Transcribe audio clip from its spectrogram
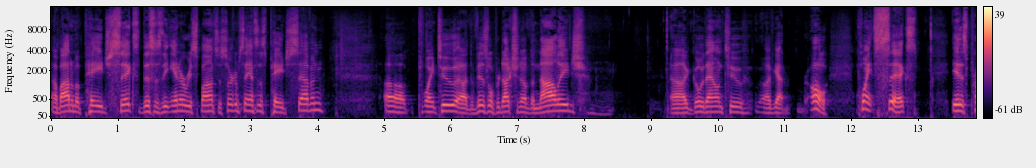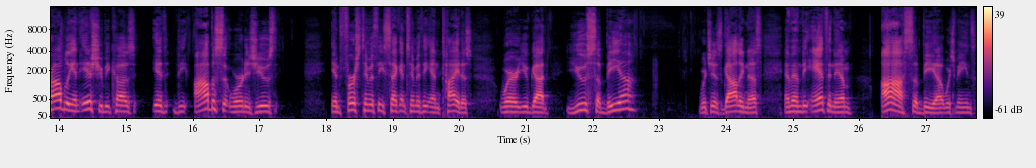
uh, bottom of page six. This is the inner response to circumstances, page seven. Uh, point two, uh, the visible production of the knowledge. Uh, go down to, I've got, oh, point six. It is probably an issue because it, the opposite word is used in 1 Timothy, 2 Timothy, and Titus, where you've got eusebia which is godliness, and then the antonym asabia, which means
